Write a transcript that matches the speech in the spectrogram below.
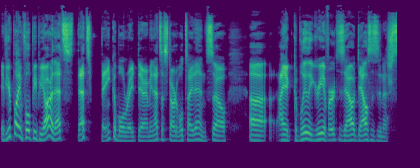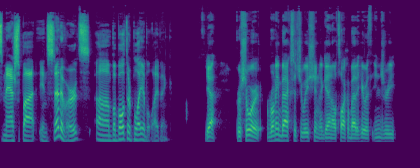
if you're playing full PPR, that's that's bankable right there. I mean, that's a startable tight end. So uh, I completely agree. If Ertz is out, Dallas is in a smash spot instead of Ertz. Um, but both are playable, I think. Yeah, for sure. Running back situation, again, I'll talk about it here with injury.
